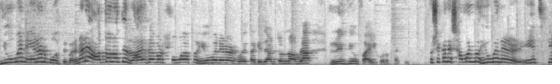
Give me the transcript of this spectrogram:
হিউম্যান এরর বলতে পারেন আরে আদালতে রায় দেওয়ার সময় তো হিউম্যান এরর হয়ে থাকে যার জন্য আমরা রিভিউ ফাইল করে থাকি তো সেখানে সামান্য হিউম্যান এরর এজকে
